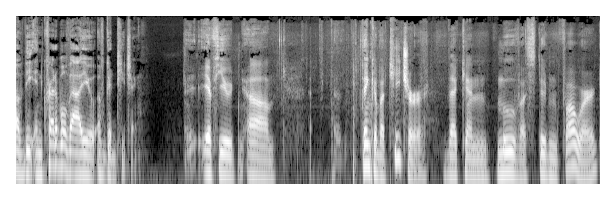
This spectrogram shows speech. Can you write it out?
of the incredible value of good teaching. If you um, think of a teacher that can move a student forward,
